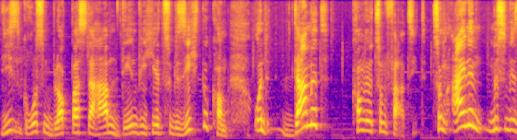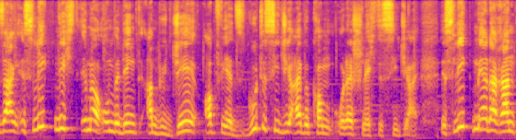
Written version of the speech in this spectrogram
diesen großen Blockbuster haben, den wir hier zu Gesicht bekommen. Und damit kommen wir zum Fazit. Zum einen müssen wir sagen, es liegt nicht immer unbedingt am Budget, ob wir jetzt gutes CGI bekommen oder schlechtes CGI. Es liegt mehr daran,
